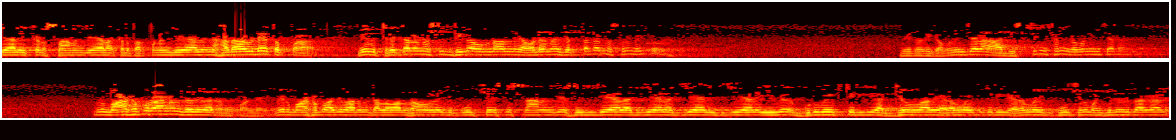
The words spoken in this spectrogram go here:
చేయాలి ఇక్కడ స్నానం చేయాలి అక్కడ తర్పణం చేయాలని హడావిడే తప్ప మీరు త్రికరణ శుద్ధిగా ఉండాలని ఎవడైనా చెప్తాడని అసలు మీకు? మీరు అది గమనించారా? ఆ డిస్టింక్షన్ గమనించారా? ఇప్పుడు మాఘపురాణం చదివారనుకోండి మీరు మాఘపాదివారం తెల్లవారుధామం లేచి పూజ చేసి స్నానం చేసి ఇది చేయాలి అది చేయాలి అది చేయాలి ఇది చేయాలి ఇవి గుడివైపు తిరిగి అర్ధం ఇవ్వాలి ఎడమవైపు తిరిగి ఎడమవైపు కూర్చుని మంచినీళ్ళు తాగాలి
